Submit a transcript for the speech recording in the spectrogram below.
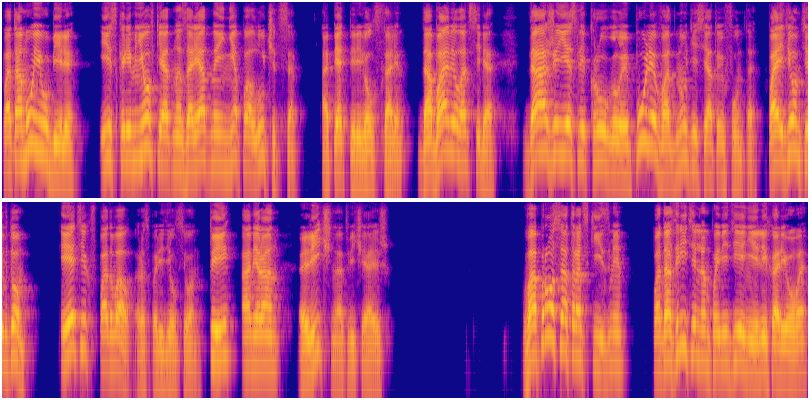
Потому и убили. Из Кремневки однозарядной не получится. Опять перевел Сталин. Добавил от себя. Даже если круглые пули в одну десятую фунта. Пойдемте в дом. Этих в подвал, распорядился он. Ты, Амиран, лично отвечаешь. Вопрос о троцкизме, подозрительном поведении Лихарева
